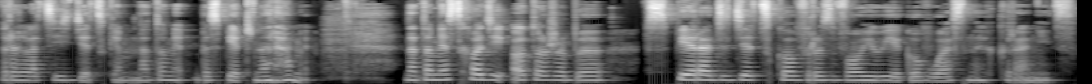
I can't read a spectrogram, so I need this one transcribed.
w relacji z dzieckiem, natomiast bezpieczne ramy. Natomiast chodzi o to, żeby wspierać dziecko w rozwoju jego własnych granic.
